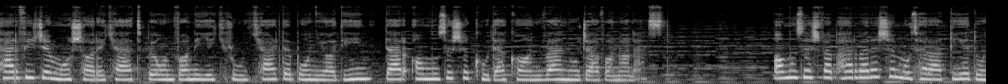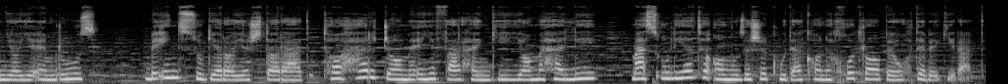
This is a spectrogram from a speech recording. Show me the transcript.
ترویج مشارکت به عنوان یک رویکرد بنیادین در آموزش کودکان و نوجوانان است. آموزش و پرورش مترقی دنیای امروز به این سوگرایش دارد تا هر جامعه فرهنگی یا محلی مسئولیت آموزش کودکان خود را به عهده بگیرد.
